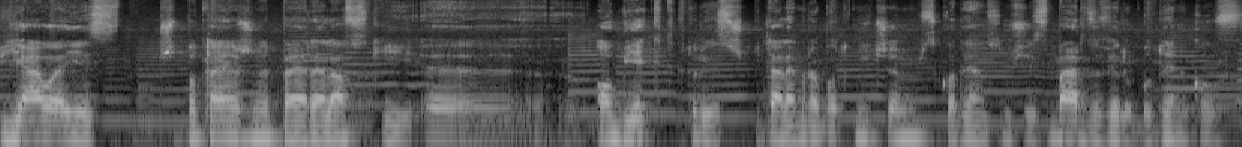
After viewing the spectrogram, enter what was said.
Białe jest potężny PRL-owski yy, obiekt, który jest szpitalem robotniczym, składającym się z bardzo wielu budynków.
